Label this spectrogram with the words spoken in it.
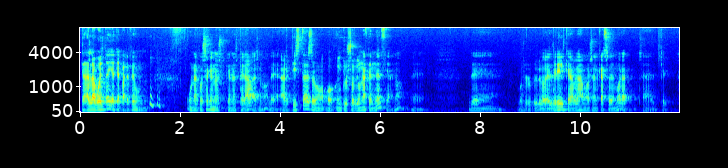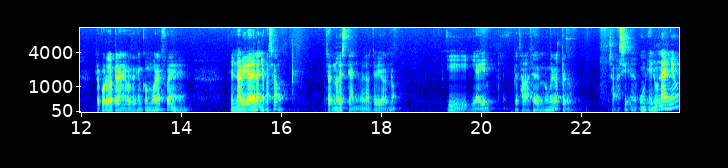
Te das la vuelta y ya te aparece un, una cosa que no, que no esperabas, ¿no? De artistas o, incluso de una tendencia, ¿no? De, pues, lo del drill que hablábamos en el caso de Morat. O sea, recuerdo que la negociación con Morat fue en Navidad del año pasado. O sea, no de este año, del anterior, ¿no? Y, y ahí empezaba a hacer números, pero o sea, así, en un año...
